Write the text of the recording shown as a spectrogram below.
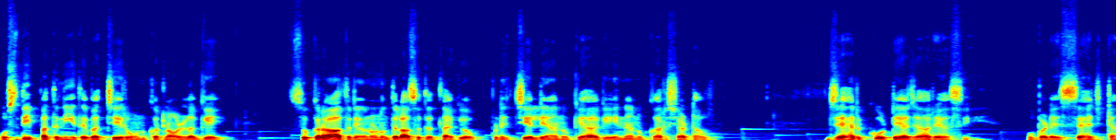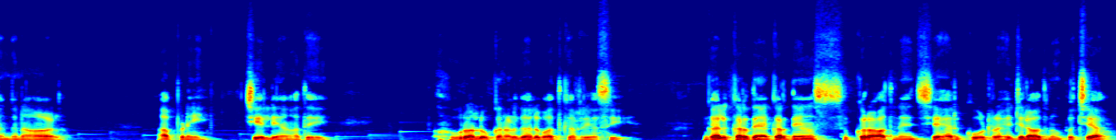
ਉਸ ਦੀ ਪਤਨੀ ਤੇ ਬੱਚੇ ਰੋਣ ਕਰਲਾਉਣ ਲੱਗੇ। ਸੁਕਰਾਤ ਨੇ ਉਹਨਾਂ ਨੂੰ ਦਿਲਾਸਾ ਦਿੱਤਾ ਕਿ ਉਹ ਆਪਣੇ ਚੇਲਿਆਂ ਨੂੰ ਕਿਹਾ ਕਿ ਇਹਨਾਂ ਨੂੰ ਘਰ ਛੱਡ ਆਓ। ਜ਼ਹਿਰ ਘੋਟਿਆ ਜਾ ਰਿਹਾ ਸੀ। ਉਹ ਬੜੇ ਸਹਿਜ ਢੰਗ ਨਾਲ ਆਪਣੇ ਚੇਲਿਆਂ ਅਤੇ ਹੋਰਾਂ ਲੋਕਾਂ ਨਾਲ ਗੱਲਬਾਤ ਕਰ ਰਿਹਾ ਸੀ। ਗੱਲ ਕਰਦਿਆਂ ਕਰਦਿਆਂ ਸੁਕਰਾਤ ਨੇ ਜ਼ਹਿਰ ਘੋਟ ਰਹੇ ਜਲਾਦ ਨੂੰ ਪੁੱਛਿਆ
